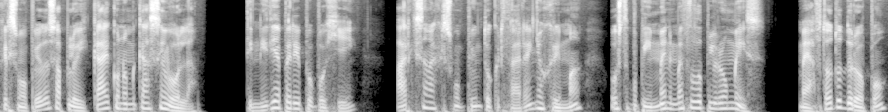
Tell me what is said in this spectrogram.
χρησιμοποιώντας απλοϊκά οικονομικά σύμβολα. Την ίδια περίπου εποχή, άρχισαν να χρησιμοποιούν το κρυθαρένιο χρήμα ως τυποποιημένη μέθοδο πληρωμής. Με αυτόν τον τρόπο,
